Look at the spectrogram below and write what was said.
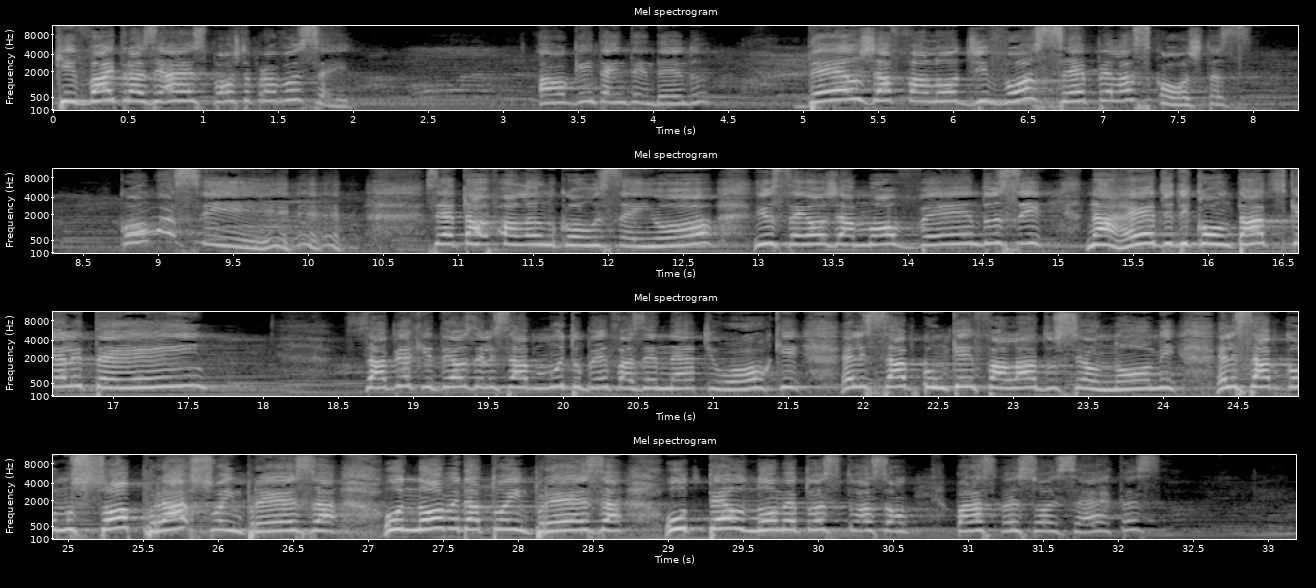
que vai trazer a resposta para você. Alguém está entendendo? Deus já falou de você pelas costas. Como assim? Você está falando com o Senhor e o Senhor já movendo-se na rede de contatos que Ele tem. Sabia que Deus ele sabe muito bem fazer network, ele sabe com quem falar do seu nome, ele sabe como soprar sua empresa, o nome da tua empresa, o teu nome, a tua situação para as pessoas certas.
